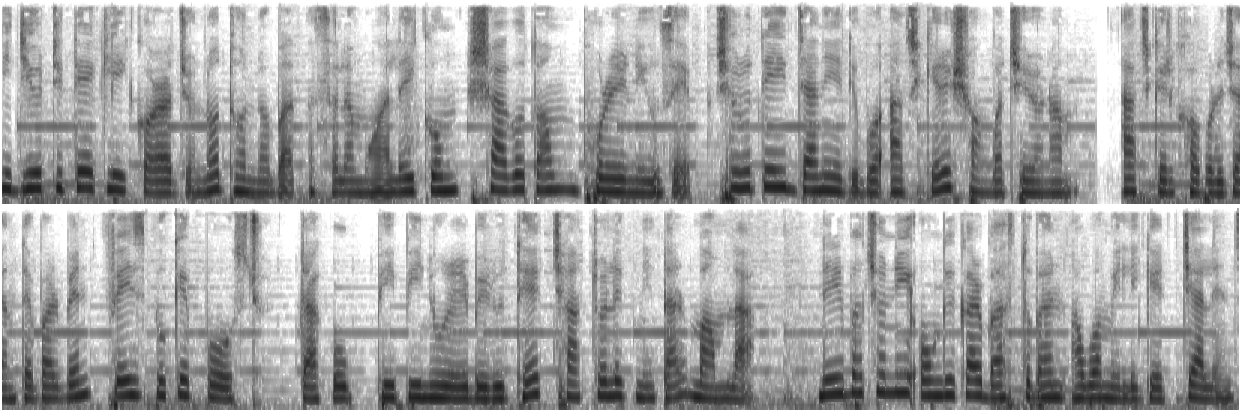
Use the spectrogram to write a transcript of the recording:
ভিডিওটিতে ক্লিক করার জন্য ধন্যবাদ। আসসালামু আলাইকুম। স্বাগতম ভোরের নিউজে শুরুতেই জানিয়ে দিব আজকের সংবাদ শিরোনাম। আজকের খবরে জানতে পারবেন ফেসবুকে পোস্ট ডাকু পিপি নূরের বিরুদ্ধে ছাত্রলীগ নেতার মামলা। নির্বাচনী অঙ্গীকার বাস্তবায়ন আওয়ামী লীগের চ্যালেঞ্জ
